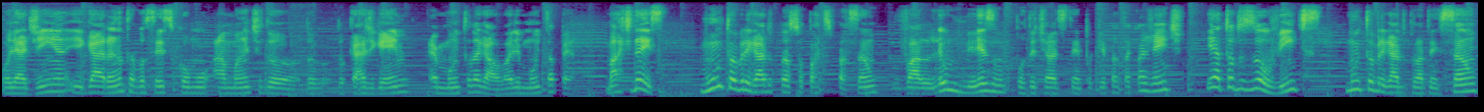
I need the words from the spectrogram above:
olhadinha e garanto a vocês, como amante do, do, do card game, é muito legal, vale muito a pena. Martinez, muito obrigado pela sua participação. Valeu mesmo por ter tirado esse tempo aqui para estar com a gente. E a todos os ouvintes, muito obrigado pela atenção.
